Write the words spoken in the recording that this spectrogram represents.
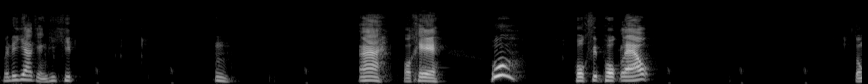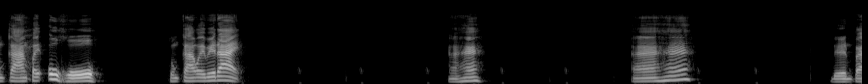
ไม่ได้ยากอย่างที่คิด อืมอะโอเคหกสิบหกแล้ว ตรงกลางไป โอ้โห ตรงกลางไปไม่ได้อ่าฮะอ่าฮะ เดินไป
